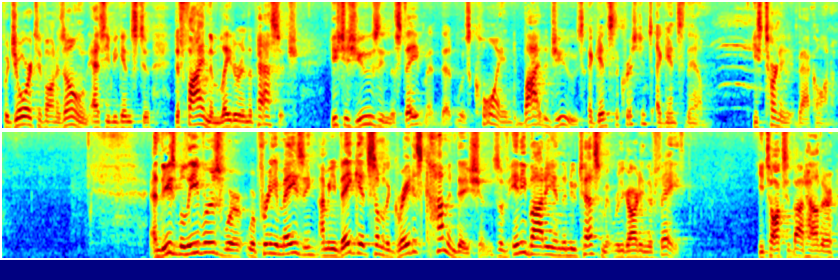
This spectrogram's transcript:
pejorative on his own as he begins to define them later in the passage. He's just using the statement that was coined by the Jews against the Christians, against them. He's turning it back on them. And these believers were, were pretty amazing. I mean, they get some of the greatest commendations of anybody in the New Testament regarding their faith. He talks about how they're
